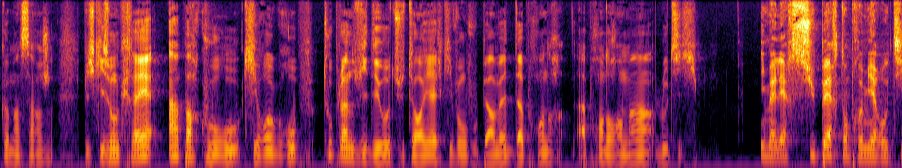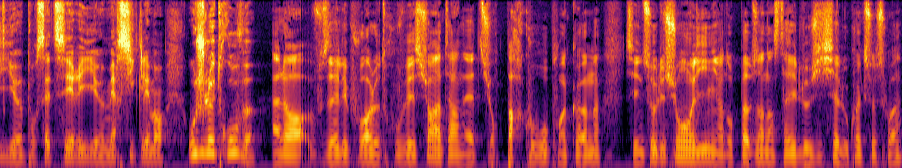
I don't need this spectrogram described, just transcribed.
comme un singe, puisqu'ils ont créé un parcours qui regroupe tout plein de vidéos tutoriels qui vont vous permettre d'apprendre à prendre en main l'outil. Il m'a l'air super ton premier outil euh, pour cette série. euh, Merci Clément. Où je le trouve? Alors, vous allez pouvoir le trouver sur internet, sur parcourou.com. C'est une solution en ligne, hein, donc pas besoin d'installer de logiciel ou quoi que ce soit.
